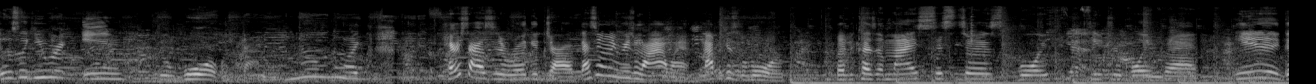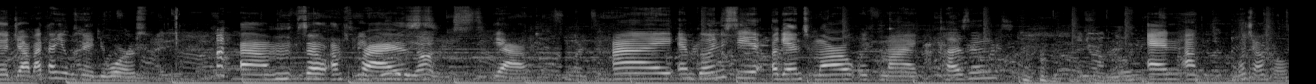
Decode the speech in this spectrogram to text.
it was like you were in the war with them. You know, like Harry Styles did a really good job. That's the only reason why I went, not because of the war, but because of my sister's boy, future boyfriend. He did a good job. I thought he was gonna do worse. Um, so I'm To be surprised. honest. Yeah. I am going to see it again tomorrow with my cousins And your uncle. and um, which uncle?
